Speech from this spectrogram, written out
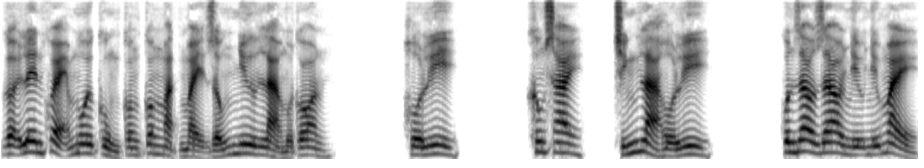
gợi lên khỏe môi cùng con con mặt mày giống như là một con. Hồ ly. Không sai, chính là hồ ly. Quân giao giao nhíu nhíu mày,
